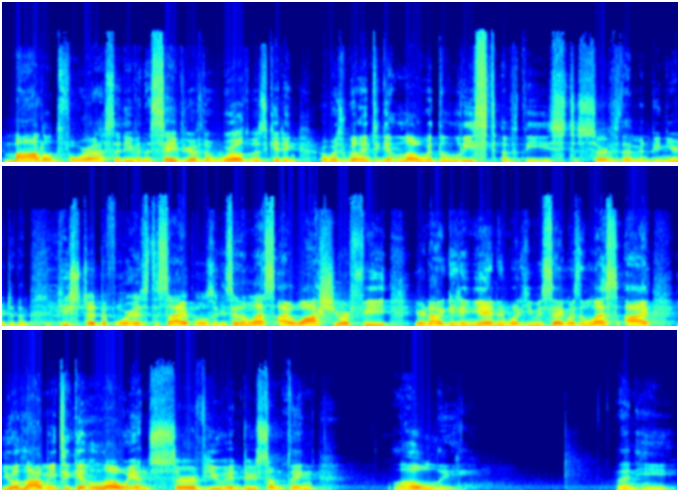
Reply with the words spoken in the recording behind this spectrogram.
modeled for us that even the Savior of the world was getting or was willing to get low with the least of these to serve them and be near to them. He stood before his disciples and he said, Unless I wash your feet, you're not getting in. And what he was saying was, Unless I you allow me to get low and serve you and do something lowly, then he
